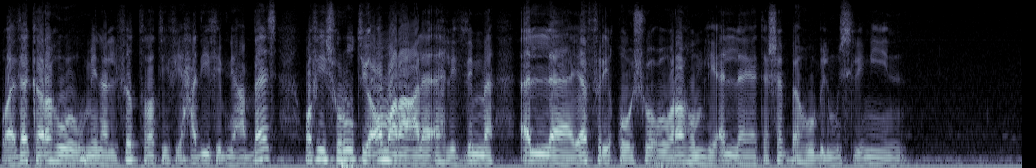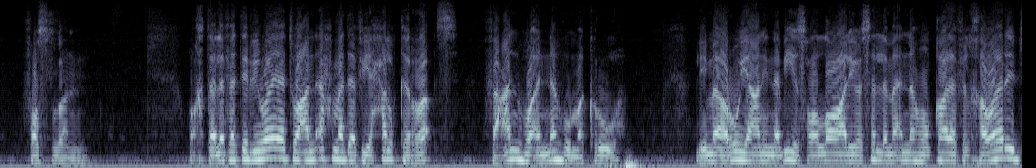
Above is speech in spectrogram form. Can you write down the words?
وذكره من الفطرة في حديث ابن عباس وفي شروط عمر على أهل الذمة ألا يفرقوا شعورهم لئلا يتشبهوا بالمسلمين. فصل. واختلفت الرواية عن أحمد في حلق الرأس فعنه أنه مكروه. لما روي عن النبي صلى الله عليه وسلم أنه قال في الخوارج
